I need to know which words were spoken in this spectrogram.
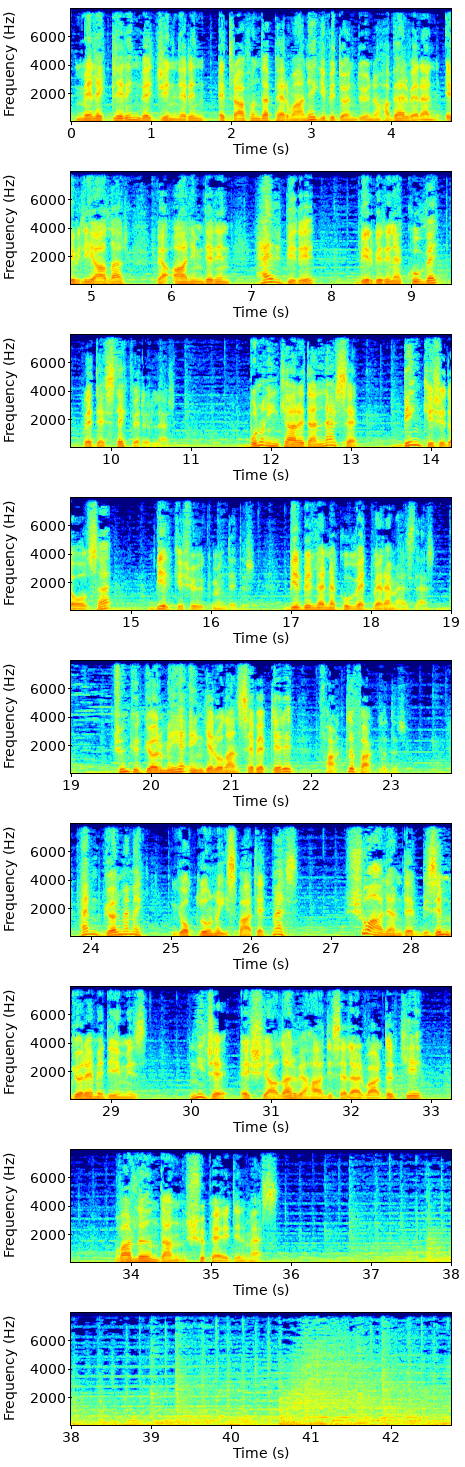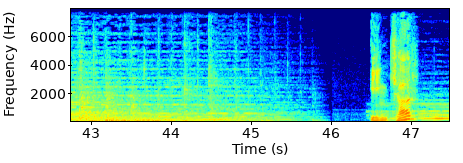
meleklerin ve cinlerin etrafında pervane gibi döndüğünü haber veren evliyalar ve alimlerin her biri birbirine kuvvet ve destek verirler. Bunu inkar edenlerse bin kişi de olsa bir kişi hükmündedir. Birbirlerine kuvvet veremezler. Çünkü görmeye engel olan sebepleri farklı farklıdır. Hem görmemek yokluğunu ispat etmez. Şu alemde bizim göremediğimiz nice eşyalar ve hadiseler vardır ki varlığından şüphe edilmez. İnkar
